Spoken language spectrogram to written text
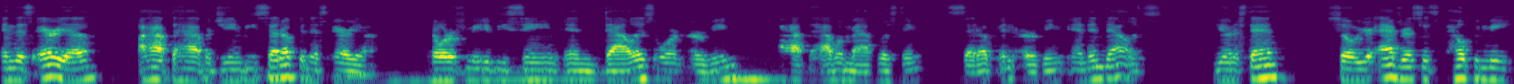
in this area, I have to have a GMB set up in this area. In order for me to be seen in Dallas or in Irving, I have to have a map listing set up in Irving and in Dallas. Do you understand? So your address is helping me,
